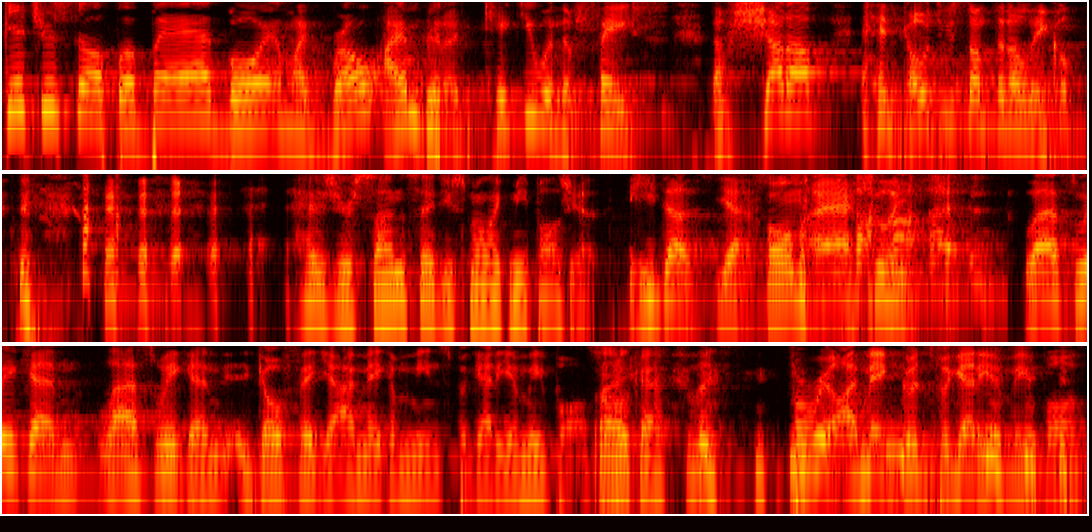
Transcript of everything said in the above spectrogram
Get yourself a bad boy. I'm like, Bro, I am going to kick you in the face. Now shut up and go do something illegal. Has your son said you smell like meatballs yet? He does, yes. Oh my I actually last weekend, last weekend, go figure, I make a mean spaghetti and meatballs. Right? Okay. For real, I make good spaghetti and meatballs.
